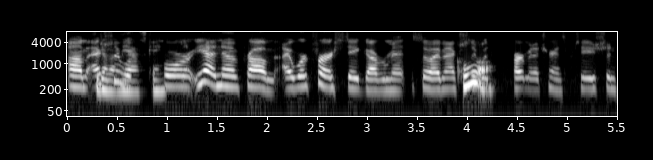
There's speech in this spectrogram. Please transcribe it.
um you actually mind me work asking. for yeah no problem i work for our state government so i'm actually with Cool. the department of transportation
